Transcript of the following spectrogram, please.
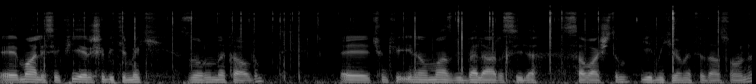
e, maalesef ki yarışı bitirmek zorunda kaldım. E, çünkü inanılmaz bir bel ağrısıyla savaştım 20 kilometreden sonra.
